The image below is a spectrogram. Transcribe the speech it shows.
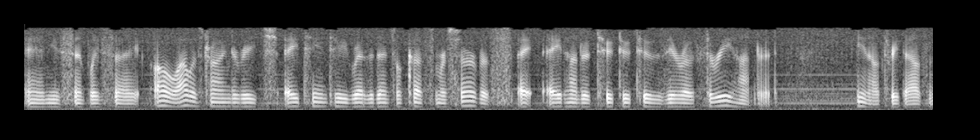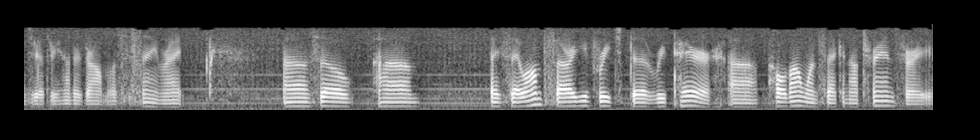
And you simply say, oh, I was trying to reach AT&T residential customer service, 800-222-0300. You know, 3000, 0300 are almost the same, right? Uh, so um, they say, well, I'm sorry, you've reached the repair. Uh, hold on one second, I'll transfer you.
